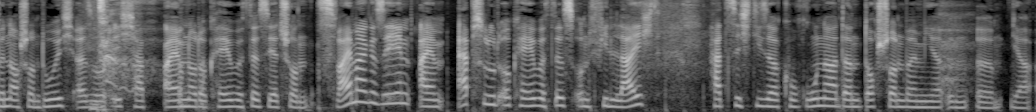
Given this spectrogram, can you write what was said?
bin auch schon durch. Also ich habe I am not okay with this jetzt schon zweimal gesehen. I am absolute okay with this und vielleicht hat sich dieser Corona dann doch schon bei mir im äh, ja,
